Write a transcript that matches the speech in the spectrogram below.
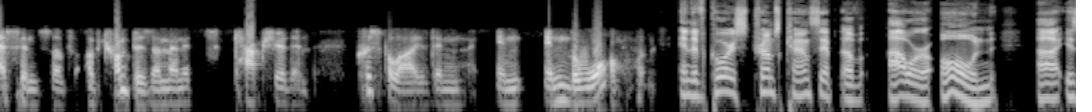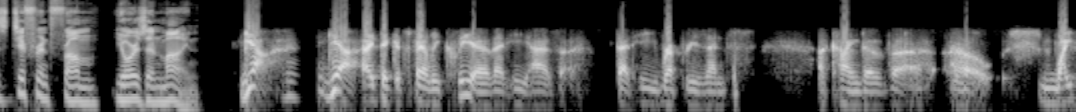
essence of, of Trumpism, and it's captured and crystallized in in in the wall. And of course, Trump's concept of our own uh, is different from yours and mine. Yeah, yeah, I think it's fairly clear that he has a that he represents a kind of uh, uh, white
